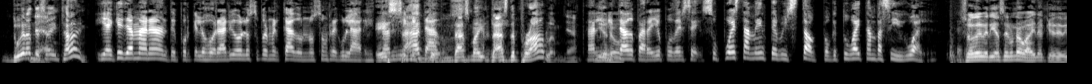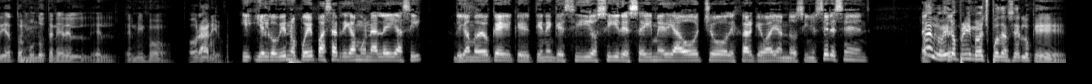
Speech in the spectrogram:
do it at the Yeah. same time. Y hay que llamar antes porque los horarios de los supermercados no son regulares, están Exacto. limitados. That's my, that's the problem. Yeah. Están You know. limitados para ellos poderse supuestamente restock, porque tú vas tan vacío igual. Eso debería ser una vaina que debería todo el mundo tener el, el, el mismo horario. Y, y el gobierno puede pasar, digamos, una ley así, digamos, de, ok, que tienen que sí o sí de seis y media a ocho dejar que vayan los senior citizens. Like, el gobierno pretty much puede hacer lo que,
